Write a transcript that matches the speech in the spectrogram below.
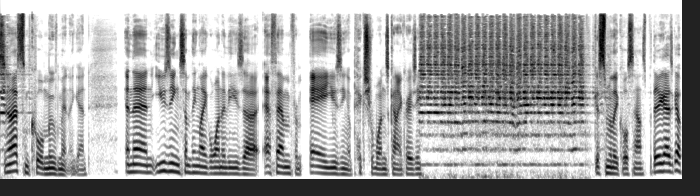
So now that's some cool movement again. And then using something like one of these uh, FM from A using a picture one's kind of crazy. Get some really cool sounds. But there you guys go.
